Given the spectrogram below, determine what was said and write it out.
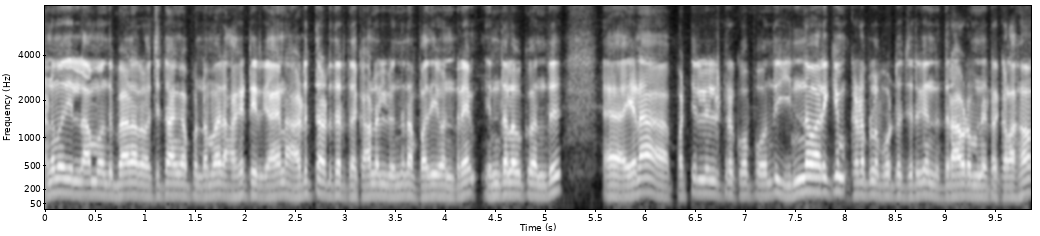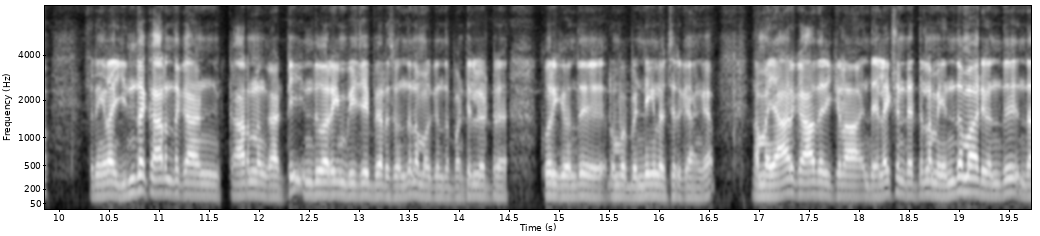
அனுமதி இல்லாமல் வந்து பேனர் வச்சுட்டாங்க அப்படின்ற மாதிரி அகட்டியிருக்காங்க நான் அடுத்த அடுத்தடுத்த காணொலி வந்து நான் பதிவு பண்ணுறேன் எந்த அளவுக்கு வந்து ஏன்னா பட்டியல் வெளியிட்ட கோப்பை வந்து இன்ன வரைக்கும் கிடப்பில் போட்டு வச்சுருக்கு இந்த திராவிட முன்னேற்ற கழகம். சரிங்களா? இந்த காரணத்தை காரணம் காட்டி இந்த வரைக்கும் பிஜேபி அரசு வந்து நமக்கு இந்த பட்டியல் வெளியிட்ட கோரிக்கை வந்து ரொம்ப பெண்டிங்கில் வச்சுருக்காங்க. நம்ம யாருக்கு ஆதரிக்கலாம்? இந்த எலெக்ஷன் டயத்தில் நம்ம எந்த மாதிரி வந்து இந்த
